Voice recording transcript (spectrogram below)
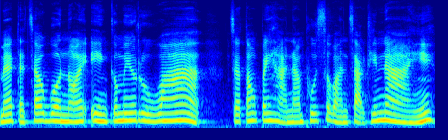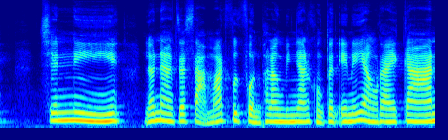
แม้แต่เจ้าบัวน้อยเองก็ไม่รู้ว่า จะต้องไปหาน้ำพุสวรรค์จากที่ไหน เช่นนี้ แล้วนางจะสามารถฝึกฝนพลังวิญญาณของตนเองได้อย่างไรกัน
